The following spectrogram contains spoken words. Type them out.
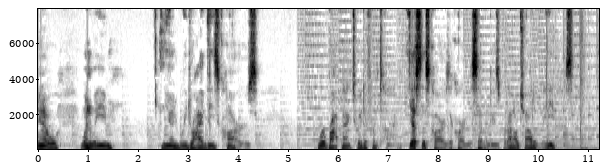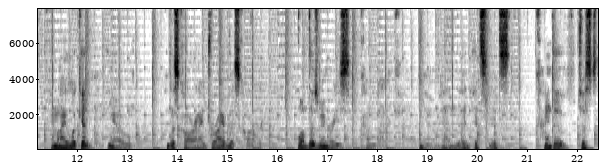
You know, when we, you know, we drive these cars, we're brought back to a different time. Yes, this car is a car of the 70s, but I'm a child of the 80s. And when I look at, you know, this car and I drive this car, all of those memories come back. You know, and it, it's it's kind of just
